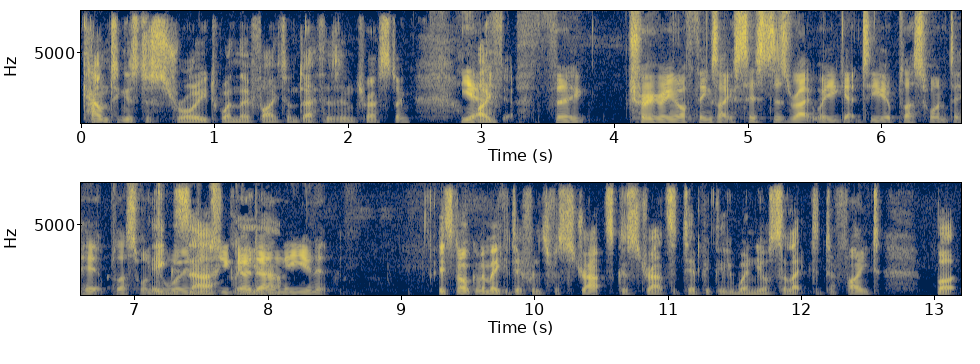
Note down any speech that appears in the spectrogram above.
counting is destroyed when they fight on death is interesting. Yeah, I- f- for triggering off things like sisters, right, where you get to your plus one to hit, plus one to wound as you go Exactly, down yeah. the unit. It's not going to make a difference for strats because strats are typically when you're selected to fight. But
